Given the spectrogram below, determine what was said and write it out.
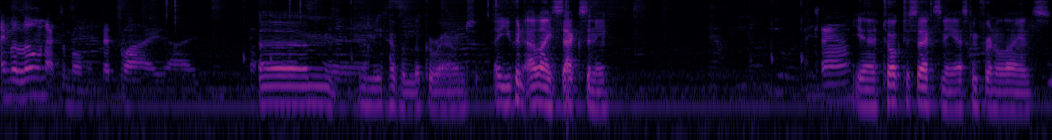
I'm alone at the moment. That's why I. Um, let me have a look around. Uh, you can ally Saxony. can. Yeah, talk to Saxony. Ask him for an alliance.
